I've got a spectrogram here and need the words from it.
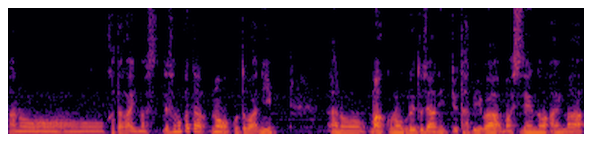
あの方がいます。でその方の言葉にあの、まあ、このグレートジャーニーっていう旅は、まあ、自然の合間、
